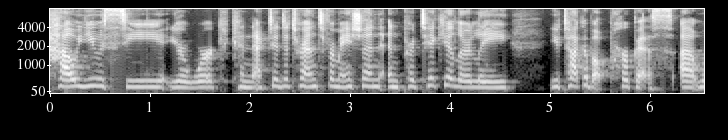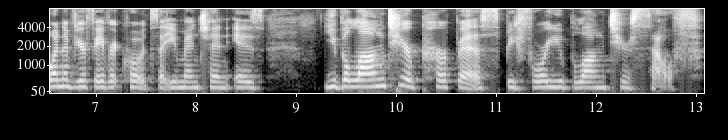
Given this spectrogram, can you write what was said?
how you see your work connected to transformation and particularly you talk about purpose. Uh, one of your favorite quotes that you mention is you belong to your purpose before you belong to yourself.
